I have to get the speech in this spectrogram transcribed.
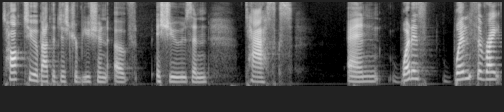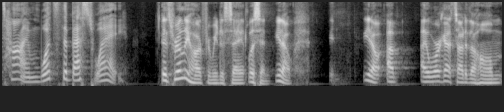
talk to you about the distribution of issues and tasks and what is when's the right time what's the best way it's really hard for me to say. Listen, you know, you know, I, I work outside of the home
